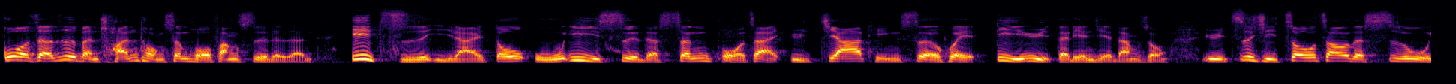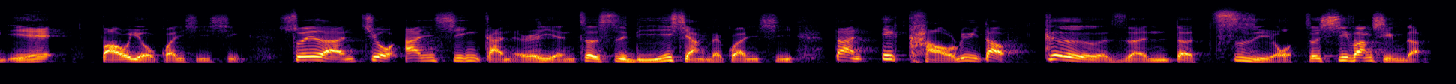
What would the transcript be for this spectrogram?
过着日本传统生活方式的人，一直以来都无意识的生活在与家庭、社会、地域的连结当中，与自己周遭的事物也保有关系性。虽然就安心感而言，这是理想的关系，但一考虑到个人的自由，这西方型的。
